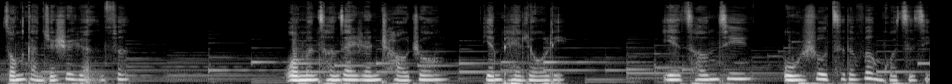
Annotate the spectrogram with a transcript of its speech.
总感觉是缘分。我们曾在人潮中颠沛流离，也曾经无数次的问过自己，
